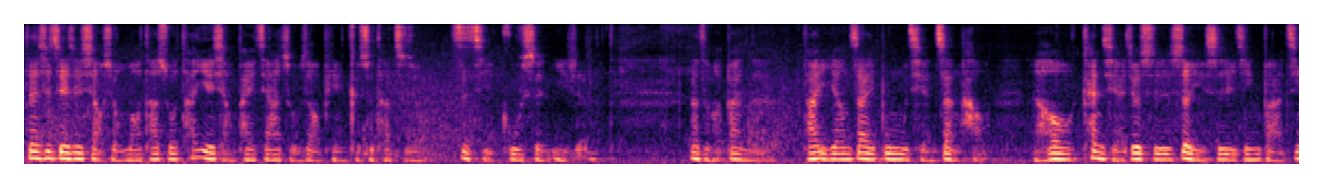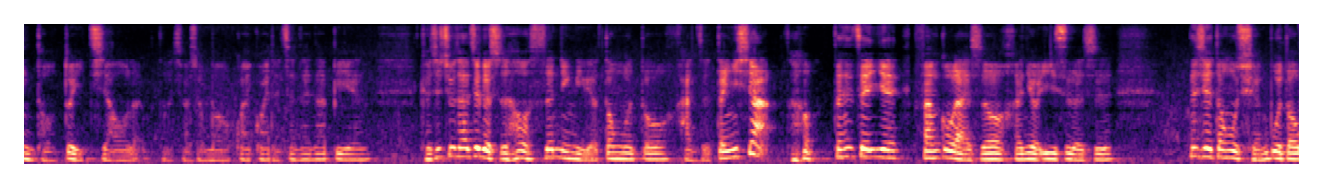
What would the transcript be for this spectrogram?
但是这只小熊猫，他说他也想拍家族照片，可是他只有自己孤身一人，那怎么办呢？他一样在布幕前站好，然后看起来就是摄影师已经把镜头对焦了，小熊猫乖乖的站在那边。可是就在这个时候，森林里的动物都喊着“等一下”，但是这一页翻过来的时候，很有意思的是，那些动物全部都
